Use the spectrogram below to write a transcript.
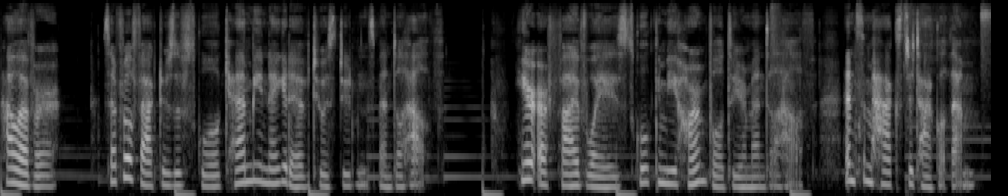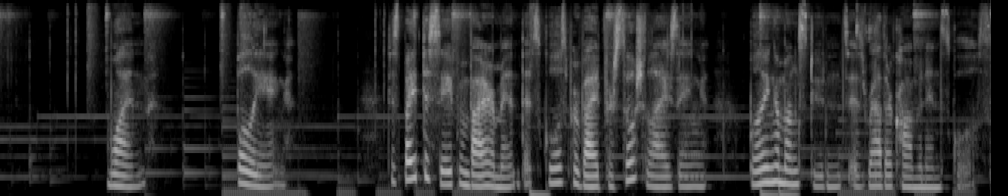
However, several factors of school can be negative to a student's mental health. Here are five ways school can be harmful to your mental health and some hacks to tackle them. One, bullying. Despite the safe environment that schools provide for socializing, bullying among students is rather common in schools.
